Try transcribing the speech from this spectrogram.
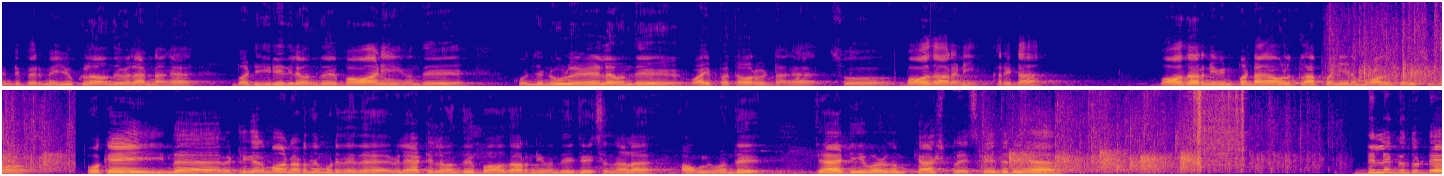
ரெண்டு பேருமே யூக்கலாக வந்து விளையாடினாங்க. பட் இறுதியில் வந்து பவானி வந்து கொஞ்சம் நூல் இழையில் வந்து வாய்ப்பை தவற விட்டாங்க ஸோ பவதாரணி கரெக்டாக பவதாரணி வின் பண்ணிட்டாங்க. அவங்களுக்கு கிளாப் பண்ணி நம்ம வாழ்த்து தெரிவிச்சுக்கோம் ஓகே இந்த வெற்றிகரமாக நடந்து முடிந்த இந்த விளையாட்டில் வந்து பவதாரணி வந்து ஜெயிச்சதுனால அவங்களுக்கு வந்து ஜெயாட்டி வழங்கும் கேஷ் ப்ரைஸ் கை தில்லுக்கு துட்டே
